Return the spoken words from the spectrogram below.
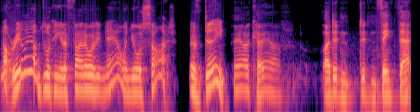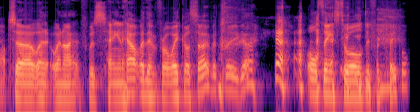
Not really. I'm looking at a photo of him now on your site of Dean. Yeah, okay. I, I didn't didn't think that uh, when when I was hanging out with him for a week or so, but there you go. all things to all different people,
